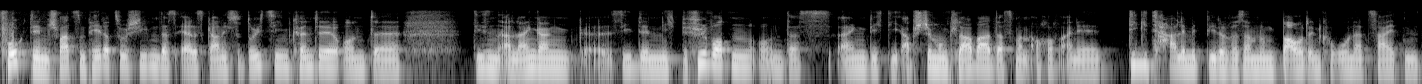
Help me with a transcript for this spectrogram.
Vogt den schwarzen Peter zuschieben, dass er das gar nicht so durchziehen könnte und äh, diesen Alleingang äh, sie denn nicht befürworten und dass eigentlich die Abstimmung klar war, dass man auch auf eine digitale Mitgliederversammlung baut in Corona-Zeiten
